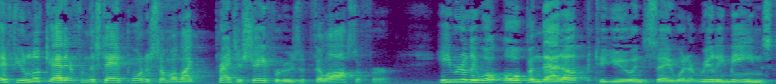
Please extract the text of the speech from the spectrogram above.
if you look at it from the standpoint of someone like Francis Schaeffer, who's a philosopher, he really will open that up to you and say what it really means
